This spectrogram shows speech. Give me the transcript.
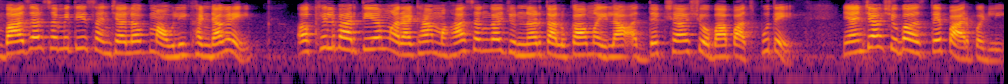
बाजार समिती संचालक माऊली खंडागळे अखिल भारतीय मराठा महासंघ जुन्नर तालुका महिला अध्यक्षा शोभा पाचपुते यांच्या शुभ हस्ते पार पडली.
